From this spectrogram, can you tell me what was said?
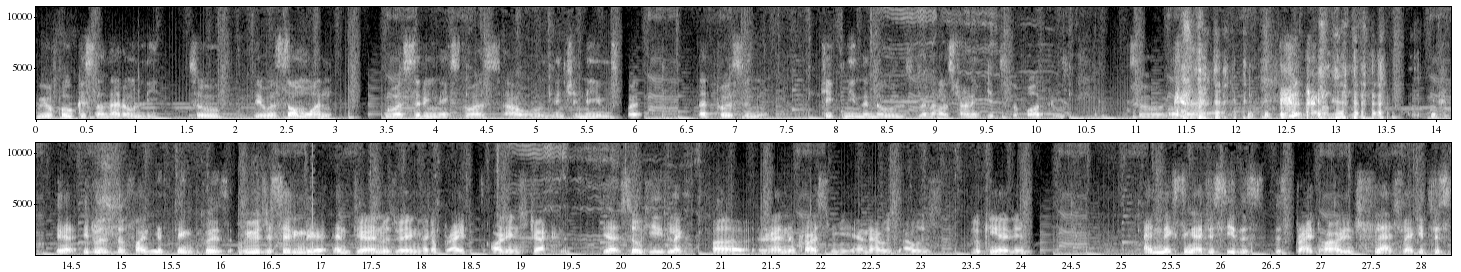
we were focused on that only. So there was someone who was sitting next to us. I won't mention names, but that person kicked me in the nose when I was trying to get to the bathroom. So yeah, um, Yeah, it was the funniest thing because we were just sitting there and Duran was wearing like a bright orange jacket. Yeah, so he like uh ran across me and I was I was looking at him, and next thing I just see this this bright orange flash like it just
